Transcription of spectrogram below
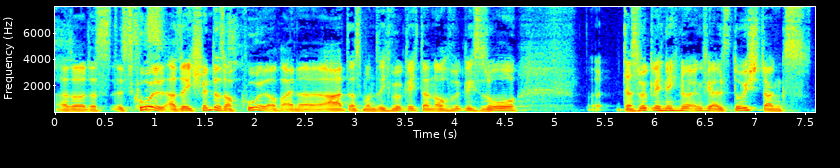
Also das ist cool. Also ich finde das auch cool auf eine Art, dass man sich wirklich dann auch wirklich so äh, das wirklich nicht nur irgendwie als Durchstangs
